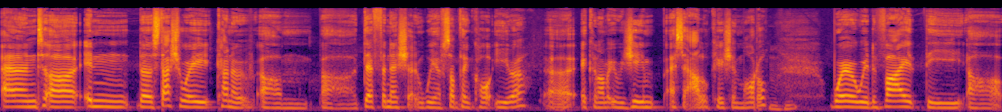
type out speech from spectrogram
And uh, in the Stashaway kind of um, uh, definition, we have something called ERA, uh, Economic Regime Asset Allocation Model. Mm-hmm where we divide the uh,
